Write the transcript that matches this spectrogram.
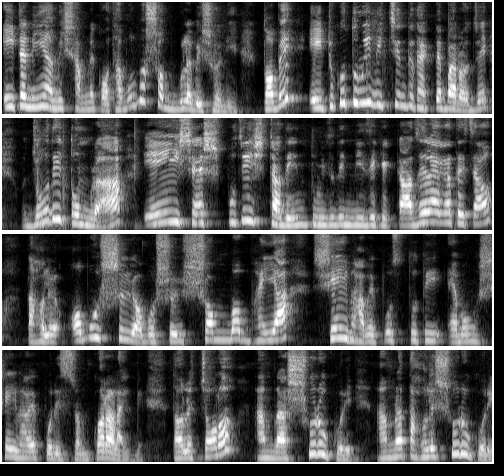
এইটা নিয়ে আমি সামনে কথা বলব সবগুলো বিষয় নিয়ে। তবে এইটুকু তুমি নিশ্চিন্তে থাকতে পারো যে, যদি তোমরা এই শেষ পঁচিশটা দিন তুমি যদি নিজেকে কাজে লাগাতে চাও, তাহলে অবশ্যই অবশ্যই সম্ভব ভাইয়া, সেইভাবে প্রস্তুতি এবং সেইভাবে পরিশ্রম করা লাগবে। তাহলে চলো আমরা শুরু করি, আমরা তাহলে শুরু করি।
